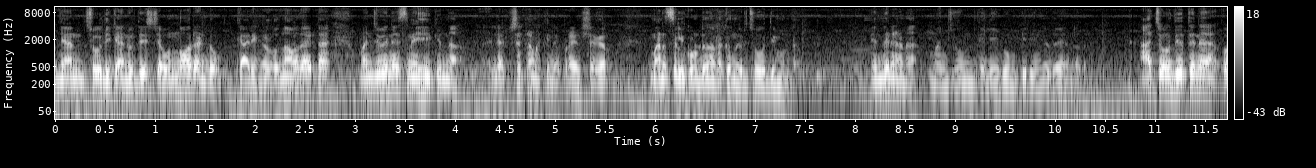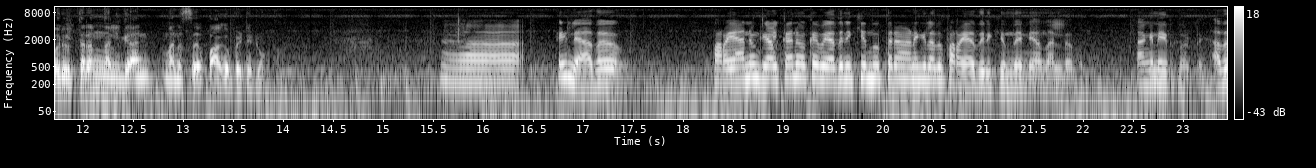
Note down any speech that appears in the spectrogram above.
ഞാൻ ചോദിക്കാൻ ഉദ്ദേശിച്ച ഒന്നോ രണ്ടോ കാര്യങ്ങൾ. ഒന്നാമതായിട്ട് മഞ്ജുവിനെ സ്നേഹിക്കുന്ന ലക്ഷക്കണക്കിന് പ്രേക്ഷകർ മനസ്സിൽ കൊണ്ടു നടക്കുന്ന ഒരു ചോദ്യമുണ്ട്. എന്തിനാണ് മഞ്ജുവും ദിലീപും പിരിഞ്ഞത് എന്നത്? ആ ചോദ്യത്തിന് ഒരു ഉത്തരം നൽകാൻ മനസ്സ് പാകപ്പെട്ടിട്ടുണ്ട്. ഇല്ല അത് പറയാനും കേൾക്കാനും ഒക്കെ വേദനിക്കുന്ന ഉത്തരമാണെങ്കിൽ അത് പറയാതിരിക്കുന്നത് തന്നെയാണ് നല്ലത്. അങ്ങനെ ഇരുന്നോട്ടെ. അത്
